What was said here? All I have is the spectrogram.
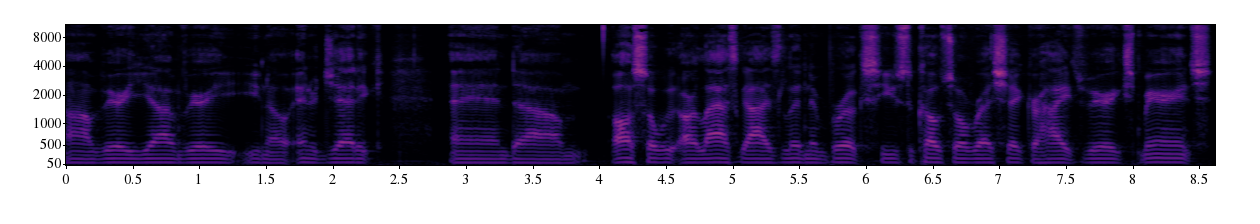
Um, very young, very you know energetic. And um, also, our last guy is Lyndon Brooks. He used to coach over at Shaker Heights, very experienced.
